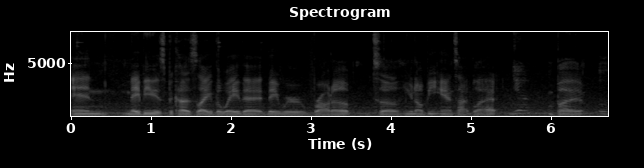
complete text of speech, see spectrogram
And maybe it's because like the way that they were brought up to, you know, be anti-black. Yeah. But Mm-hmm.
